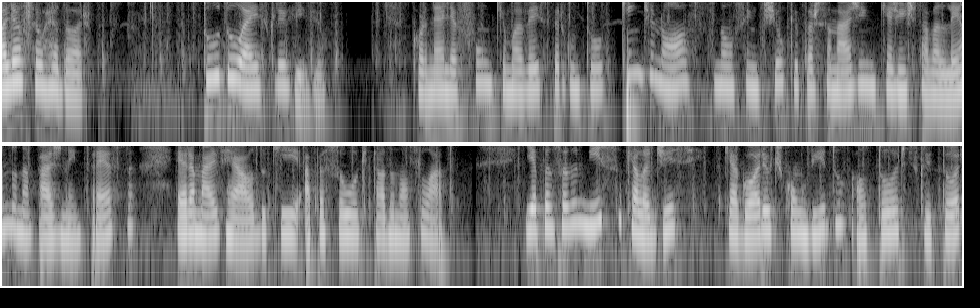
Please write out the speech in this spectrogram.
Olha ao seu redor. Tudo é escrevível. Cornélia Funk uma vez perguntou quem de nós não sentiu que o personagem que a gente estava lendo na página impressa era mais real do que a pessoa que está do nosso lado. E é pensando nisso que ela disse que agora eu te convido, autor, escritor,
